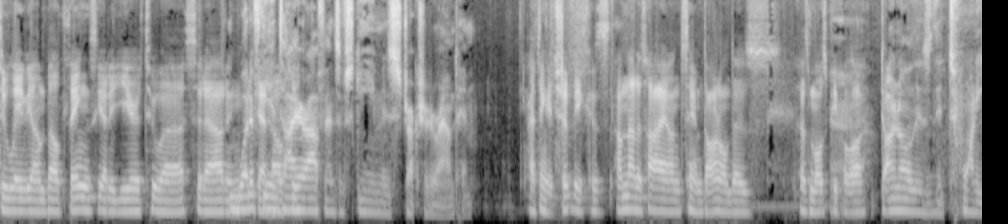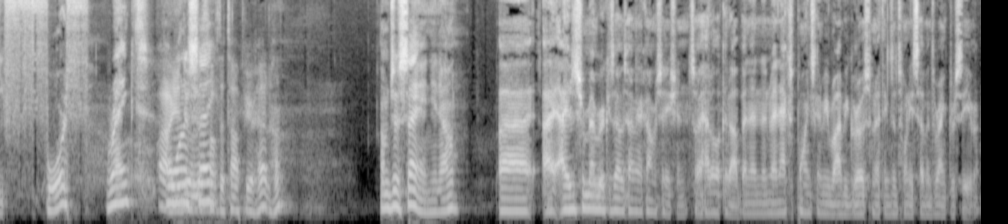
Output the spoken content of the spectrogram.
do Le'Veon Bell things. He had a year to uh, sit out and What if the healthy. entire offensive scheme is structured around him? I think it should be because I'm not as high on Sam Darnold as as most people are. Darnold is the 24th ranked. Oh, I want to say. off the top of your head, huh? I'm just saying, you know. Uh, I, I just remember because I was having a conversation, so I had to look it up. And then, then my next point is going to be Robbie Grossman. I think a 27th ranked receiver.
